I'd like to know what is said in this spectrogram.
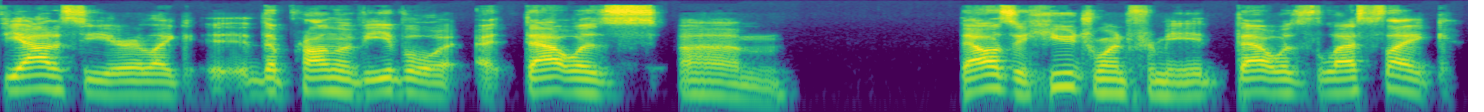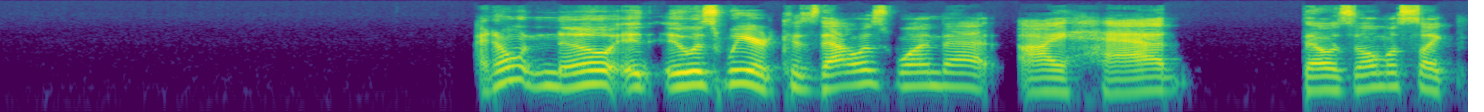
theodicy or like the problem of evil that was um that was a huge one for me that was less like I don't know. It it was weird because that was one that I had that was almost like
